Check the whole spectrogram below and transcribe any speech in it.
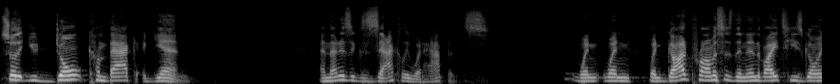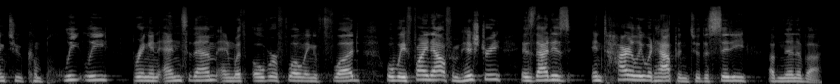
so that you don't come back again. And that is exactly what happens. When, when, when God promises the Ninevites he's going to completely bring an end to them and with overflowing flood, what we find out from history is that is entirely what happened to the city of Nineveh.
